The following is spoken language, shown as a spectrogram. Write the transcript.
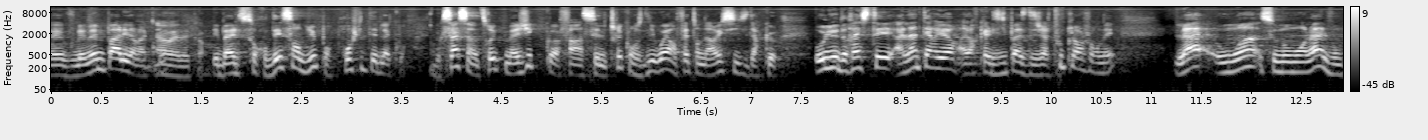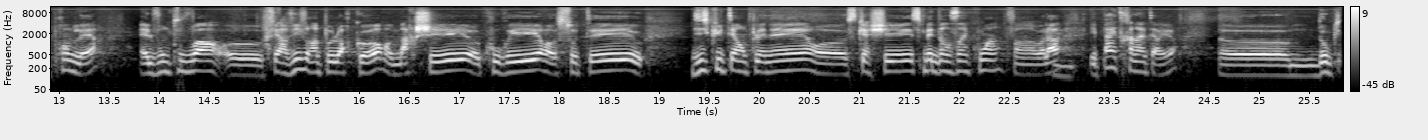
elles ne voulaient même pas aller dans la cour, ah et ben elles sont redescendues pour profiter de la cour. Donc ça c'est un truc magique quoi. Enfin c'est le truc on se dit ouais en fait on a réussi. C'est-à-dire que au lieu de rester à l'intérieur alors qu'elles y passent déjà toute leur journée, là au moins ce moment-là elles vont prendre l'air, elles vont pouvoir euh, faire vivre un peu leur corps, marcher, euh, courir, sauter. Euh, discuter en plein air, se cacher, se mettre dans un coin, enfin voilà, mmh. et pas être à l'intérieur. Euh, donc,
